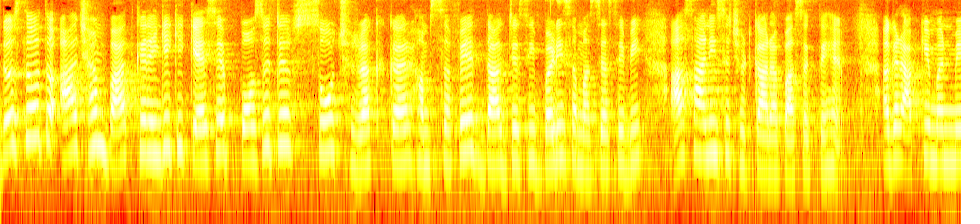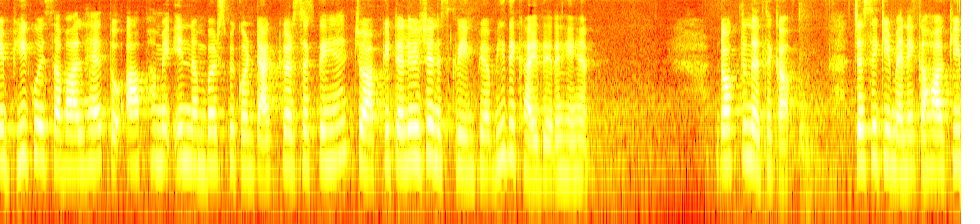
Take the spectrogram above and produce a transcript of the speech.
दोस्तों तो आज हम बात करेंगे कि कैसे पॉजिटिव सोच रख कर हम सफ़ेद दाग जैसी बड़ी समस्या से भी आसानी से छुटकारा पा सकते हैं। अगर आपके मन में भी कोई सवाल है तो आप हमें इन नंबर्स पे कांटेक्ट कर सकते हैं, जो आपके टेलीविज़न स्क्रीन पे अभी दिखाई दे रहे हैं। डॉक्टर नतिका जैसे कि मैंने कहा कि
